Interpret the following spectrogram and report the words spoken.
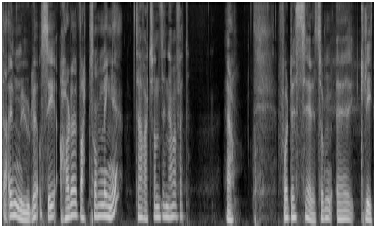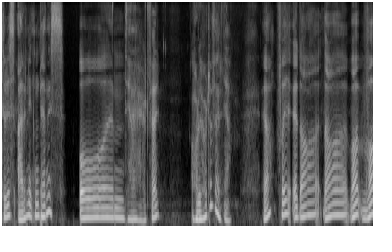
Det er umulig å si Har det vært sånn lenge? det har vært sånn siden jeg var født. Ja. For det ser ut som eh, klitoris er en liten penis. Og eh, Det har jeg hørt før. Har du hørt det før? Ja. Ja, for eh, da, da hva, hva,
